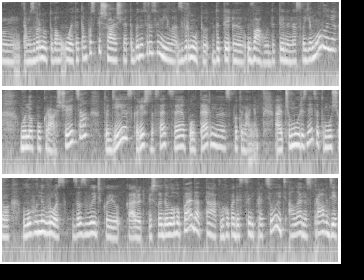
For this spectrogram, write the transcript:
ем, там звернути увагу, ой, ти там поспішаєш, я тебе не зрозуміла, звернути дити, е, увагу дитини на своє мовлення, воно покращується, тоді, скоріш за все, це полтерне спотинання. Е, Чому різниця? Тому що логоневроз за звичкою кажуть, пішли до логопеда. Так, логопеди з цим працюють, але насправді е,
